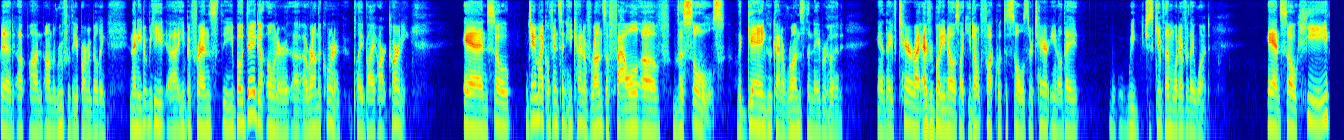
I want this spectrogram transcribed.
bed up on on the roof of the apartment building, and then he he uh, he befriends the bodega owner uh, around the corner, played by Art Carney. And so J. Michael Vincent, he kind of runs afoul of the Souls, the gang who kind of runs the neighborhood, and they've terrorized. Everybody knows, like you don't fuck with the Souls. They're terror. You know they, we just give them whatever they want. And so he,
